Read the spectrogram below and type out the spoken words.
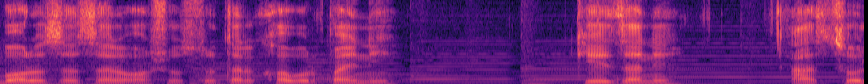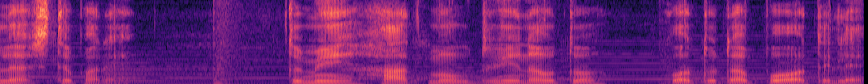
বড় চাচার অসুস্থতার খবর পাইনি। কে জানে, আজ চলে আসতে পারে। তুমি হাত মুখ ধুয়ে নাও তো, কতটা পথ এলে।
